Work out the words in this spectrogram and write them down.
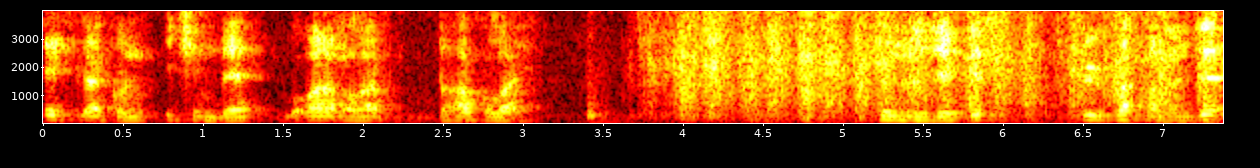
etil alkolün içinde bu aromalar daha kolay çözülecektir. Suyu katmadan önce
